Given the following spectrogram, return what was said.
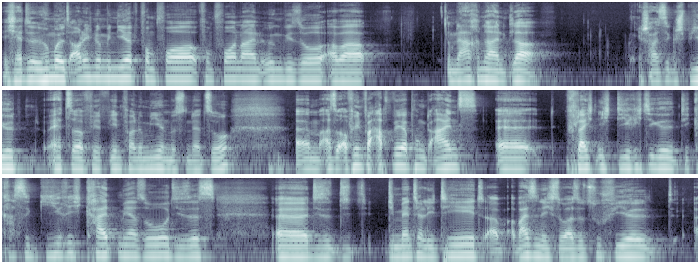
Ich hätte Hummels auch nicht nominiert vom, Vor, vom Vornein irgendwie so, aber im Nachhinein, klar, scheiße gespielt, hätte auf jeden Fall nominieren müssen, nicht so. Ähm, also auf jeden Fall Abwehr, Punkt 1, äh, vielleicht nicht die richtige, die krasse Gierigkeit mehr so, dieses äh, diese, die, die, Mentalität, äh, weiß ich nicht so, also zu viel, äh,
